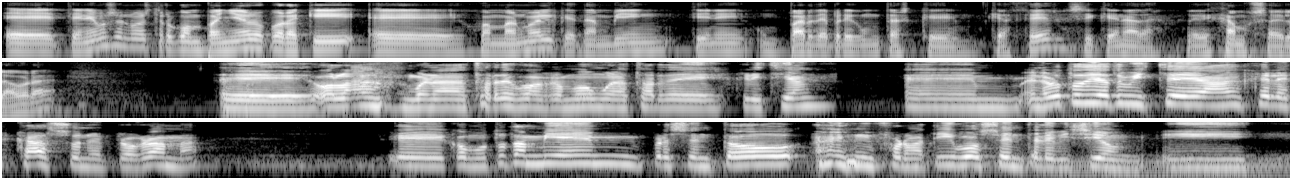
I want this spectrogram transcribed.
Eh, tenemos a nuestro compañero por aquí, eh, Juan Manuel, que también tiene un par de preguntas que, hacer, así que nada, le dejamos a él ahora. hola, buenas tardes Juan Ramón, buenas tardes Cristian. El otro día tuviste a Ángeles Caso en el programa que como tú también presentó informativos en televisión. Y,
